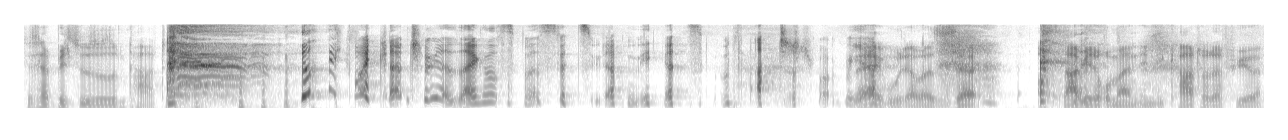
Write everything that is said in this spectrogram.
Deshalb bist du so sympathisch. Ich wollte gerade schon wieder sagen, das ist jetzt wieder mega sympathisch von mir. Ja, gut, aber es ist ja auch da wiederum ein Indikator dafür,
